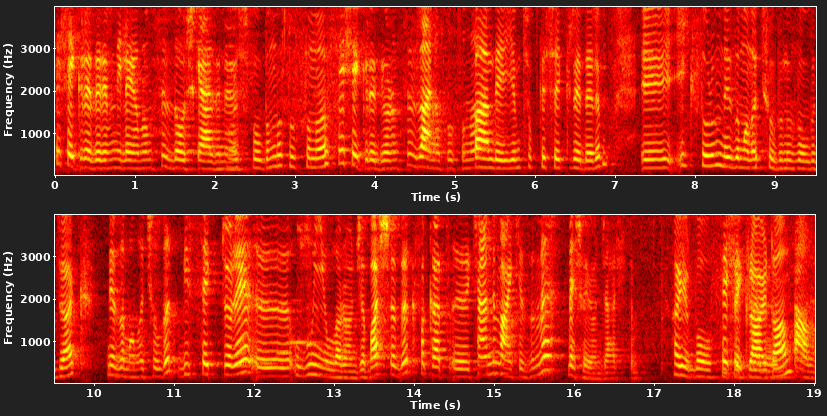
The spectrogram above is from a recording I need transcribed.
Teşekkür ederim Nilay Hanım. Siz de hoş geldiniz. Hoş buldum. Nasılsınız? Teşekkür ediyorum. Sizler nasılsınız? Ben de iyiyim. Çok teşekkür ederim. Ee, ilk sorum ne zaman açıldınız olacak? Ne zaman açıldık? Biz sektöre e, uzun yıllar önce başladık fakat e, kendi merkezimi 5 ay önce açtım. Hayırlı olsun Teşekkür tekrardan. ederim. Sağ olun.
